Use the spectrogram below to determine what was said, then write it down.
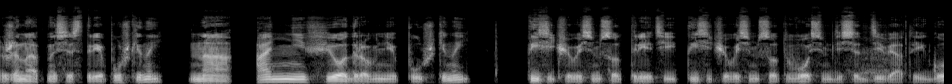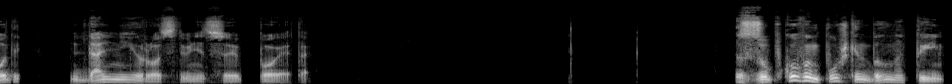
Женат на сестре Пушкиной, на Анне Федоровне Пушкиной, 1803-1889 годы, дальней родственницы поэта. С Зубковым Пушкин был на «ты».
